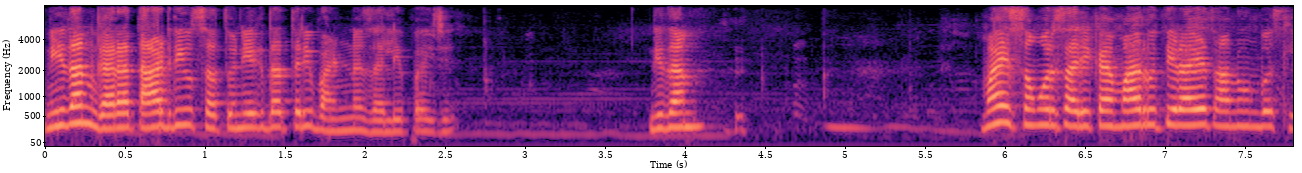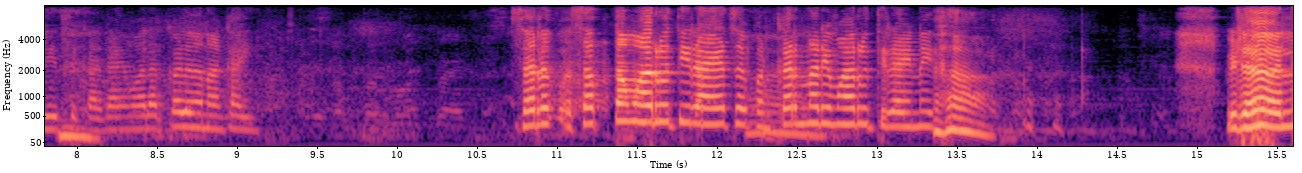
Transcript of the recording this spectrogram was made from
निदान घरात आठ दिवसातून एकदा तरी भांडणं झाली पाहिजे निदान? माय समोर सारी काय मारुती रायच आणून बसली इथे का? काय मला कळ ना काही. सर सप्ता मारुती रायाचं पण करणारी मारुती राय नाही. विढल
